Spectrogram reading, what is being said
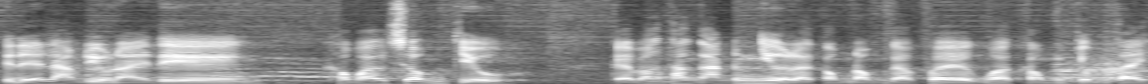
Thì để làm điều này thì không phải sớm chiều. Cả bản thân anh cũng như là cộng đồng cà phê qua cùng chung tay.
